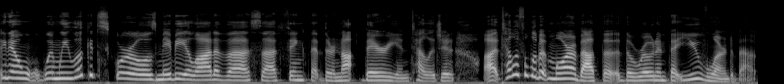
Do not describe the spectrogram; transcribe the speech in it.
You know, when we look at squirrels, maybe a lot of us uh, think that they're not very intelligent. Uh, tell us a little bit more about the, the rodent that you've learned about.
